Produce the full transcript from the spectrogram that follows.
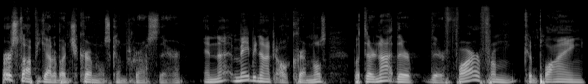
first off you got a bunch of criminals come across there and not, maybe not all criminals but they're not they're they're far from complying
